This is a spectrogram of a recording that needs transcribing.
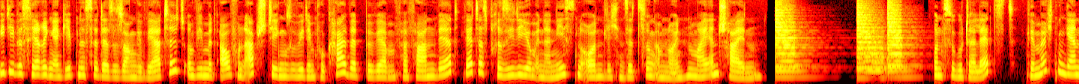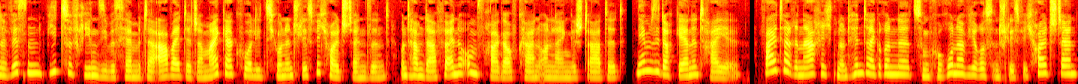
wie die bisherigen Ergebnisse der Saison gewertet und wie mit Auf- und Abstiegen sowie den Pokalwettbewerben verfahren wird, wird das Präsidium in der nächsten ordentlichen Sitzung am 9. Mai entscheiden. Und zu guter Letzt, wir möchten gerne wissen, wie zufrieden Sie bisher mit der Arbeit der Jamaika-Koalition in Schleswig-Holstein sind und haben dafür eine Umfrage auf KN Online gestartet. Nehmen Sie doch gerne teil. Weitere Nachrichten und Hintergründe zum Coronavirus in Schleswig-Holstein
